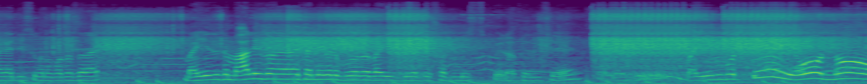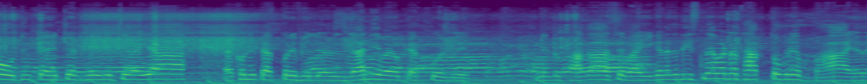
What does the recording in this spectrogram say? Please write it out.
লাগাই দিচ্ছি কোনো কথা ছাড়াই। ভাই যদি মালিক হয়ে তাহলে এবারে বোঝা ভাই যেহেতু সব মিস করে ফেলছে। ভাই, এমনি ভর্তি? ও নো দুইটা হেডশট খেয়ে গেছে ভাইয়া। এখনই প্যাক করে ফেললে আমি জানি ভাই ও প্যাক করবে। একটু ফাঁকা আছে ভাই। এখানে যদি স্ন্যাপারটা থাকতো করে ভাই, আর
